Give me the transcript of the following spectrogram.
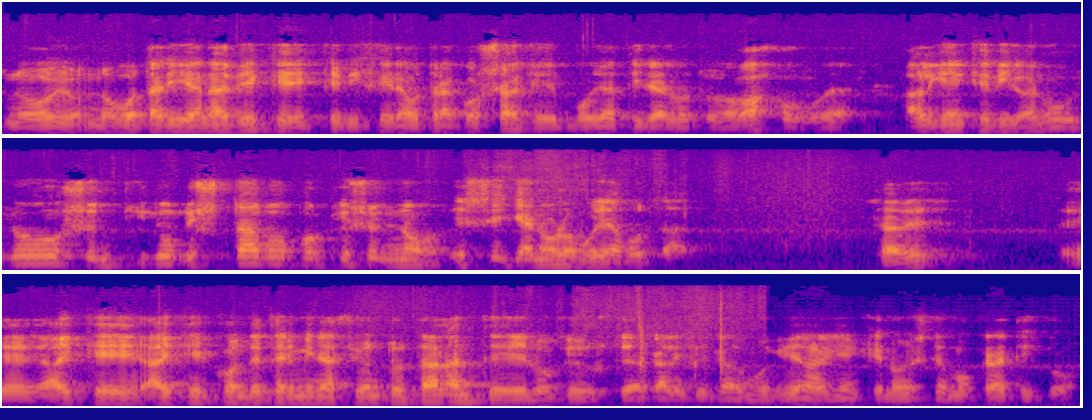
no, no votaría a nadie que, dijera otra cosa que voy a tirarlo todo abajo. Alguien que diga, no, yo sentido de Estado porque soy... No, ese ya no lo voy a votar. ¿Sabes? Eh, hay, que, hay que ir con determinación total ante lo que usted ha calificado muy bien, alguien que no es democrático,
